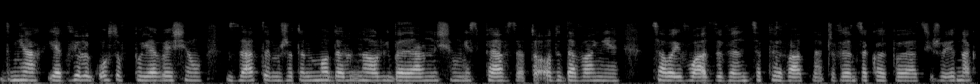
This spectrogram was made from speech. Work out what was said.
dniach, jak wiele głosów pojawia się za tym, że ten model neoliberalny się nie sprawdza, to oddawanie całej władzy w ręce prywatne czy w ręce korporacji, że jednak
